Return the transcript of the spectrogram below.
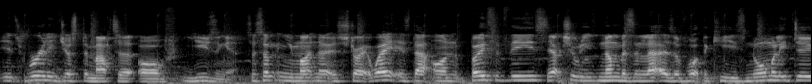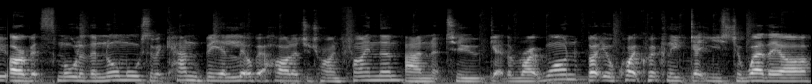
it's really just a matter of using it. So something you might notice straight away is that on both of these, the actual numbers and letters of what the keys normally do are a bit smaller than normal, so it can be a little bit harder to try and find them and to get the right one, but you'll quite quickly get used to where they are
